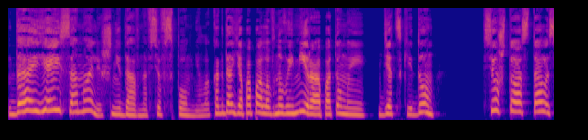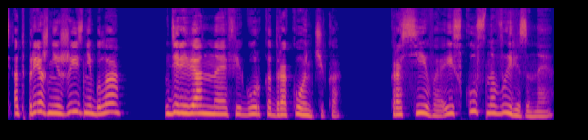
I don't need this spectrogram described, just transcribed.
Да я и сама лишь недавно все вспомнила, когда я попала в новый мир, а потом и детский дом. Все, что осталось от прежней жизни, была деревянная фигурка дракончика, красивая, искусно вырезанная.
